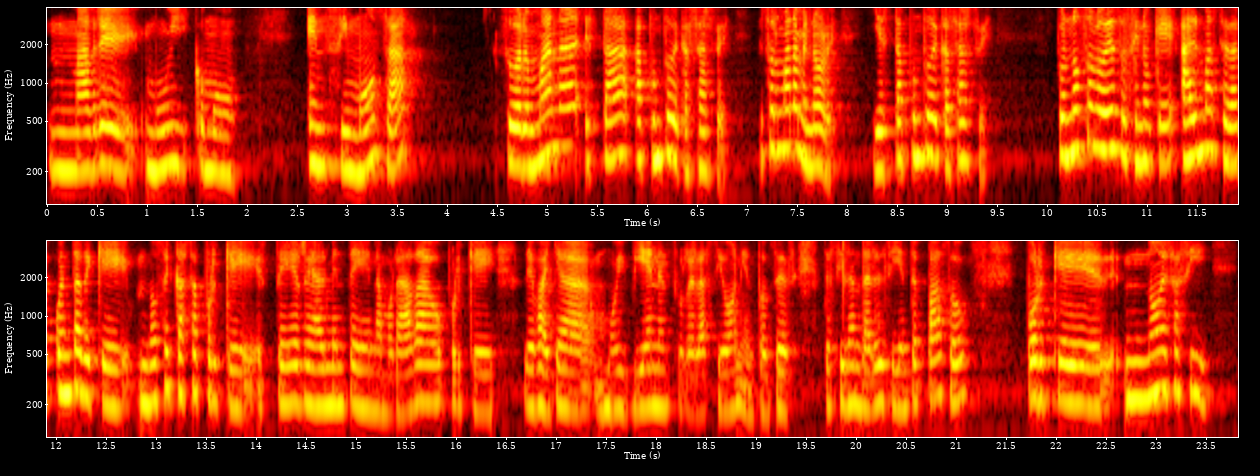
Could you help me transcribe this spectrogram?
madre muy como encimosa. Su hermana está a punto de casarse. Es su hermana menor y está a punto de casarse. Pero no solo eso, sino que Alma se da cuenta de que no se casa porque esté realmente enamorada o porque le vaya muy bien en su relación y entonces deciden dar el siguiente paso porque no es así.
